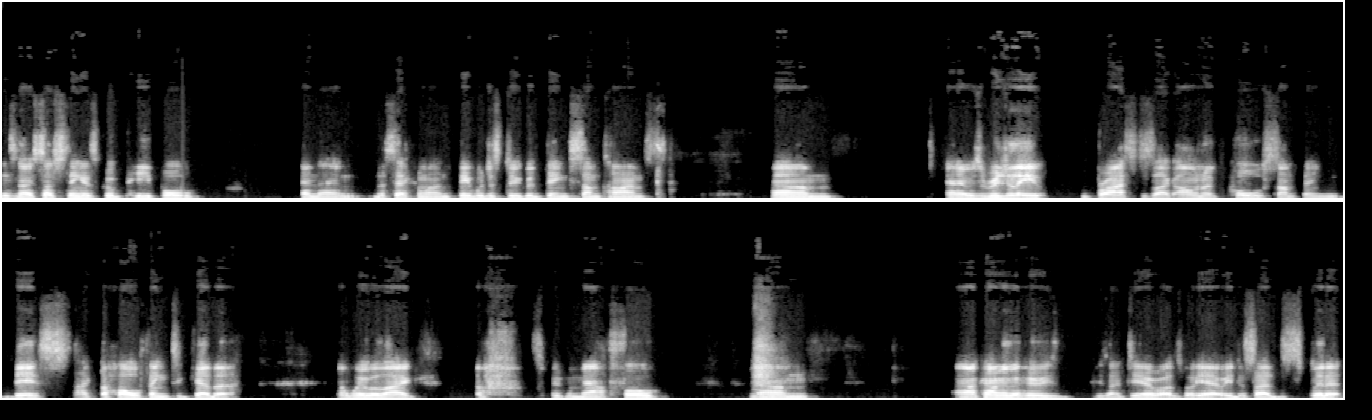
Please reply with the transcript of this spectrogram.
there's no such thing as good people, and then the second one, people just do good things sometimes. Um, and it was originally Bryce was like, I want to call something this, like the whole thing together, and we were like, it's a bit of a mouthful. Um, I can't remember who, whose idea it was, but yeah, we decided to split it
